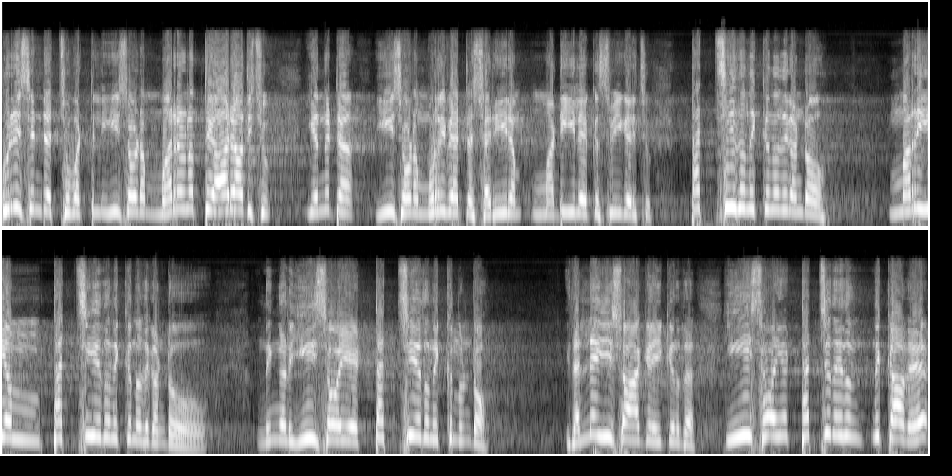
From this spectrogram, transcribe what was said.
കുരിശിന്റെ ചുവട്ടിൽ ഈശോയുടെ മരണത്തെ ആരാധിച്ചു. എന്നിട്ട് ഈശോയുടെ മുറിവേറ്റ ശരീരം മടിയിലേക്ക് സ്വീകരിച്ചു. ടച്ച് ചെയ്ത് നിൽക്കുന്നത് കണ്ടോ? മറിയം ടച്ച് ചെയ്ത് നിൽക്കുന്നത് കണ്ടോ? നിങ്ങൾ ഈശോയെ ടച്ച് ചെയ്ത് നിൽക്കുന്നുണ്ടോ? ഇതല്ല ഈശോ ആഗ്രഹിക്കുന്നത്? ഈശോയെ ടച്ച് ചെയ്ത് നിൽക്കാതെ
